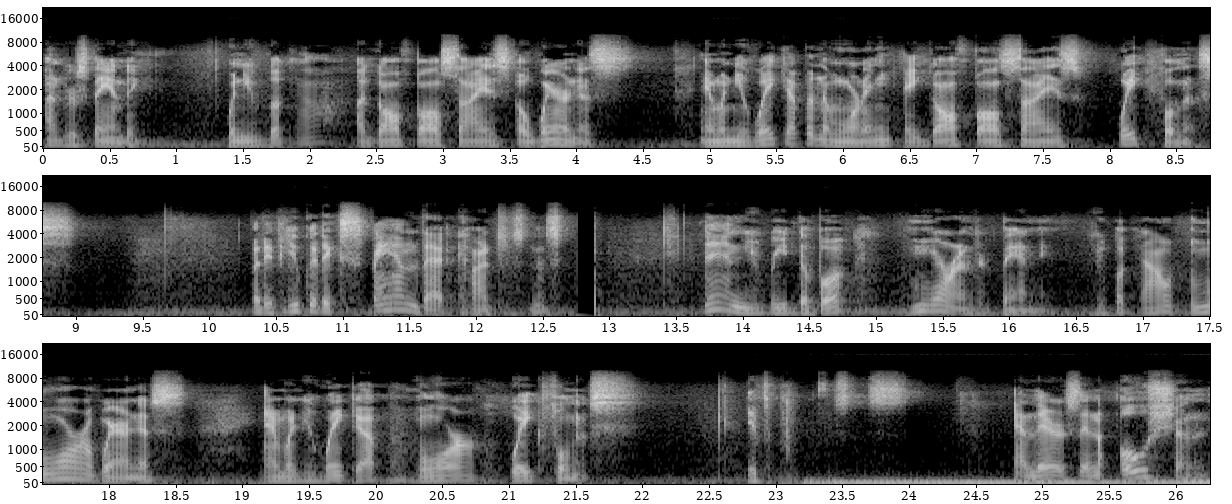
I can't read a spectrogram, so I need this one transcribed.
understanding. When you look a golf ball size awareness. And when you wake up in the morning, a golf ball size wakefulness. But if you could expand that consciousness, then you read the book, more understanding. You look out, more awareness. And when you wake up, more wakefulness. It's. And there's an ocean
